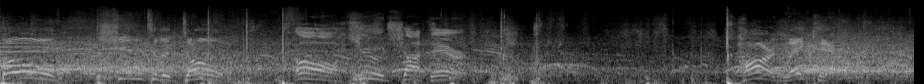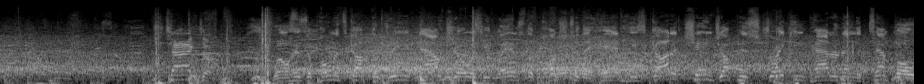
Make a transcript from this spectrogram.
Boom. Shin to the dome. Oh, huge shot there. Hard. Tagged him. Well, his opponent's got the read now, Joe, as he lands the punch to the head. He's got to change up his striking pattern and the tempo,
